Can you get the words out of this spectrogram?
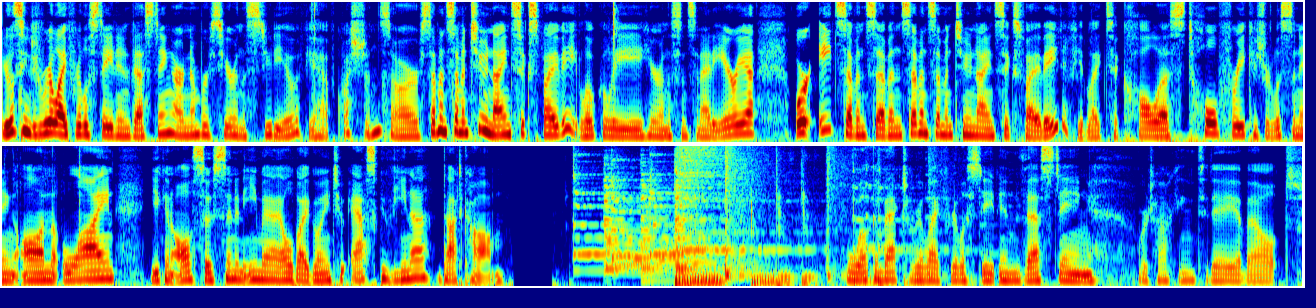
You're listening to Real Life Real Estate Investing. Our numbers here in the studio, if you have questions, are 772 9658 locally here in the Cincinnati area, or 877 772 9658 if you'd like to call us toll free because you're listening online. You can also send an email by going to askvena.com. Welcome back to Real Life Real Estate Investing. We're talking today about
